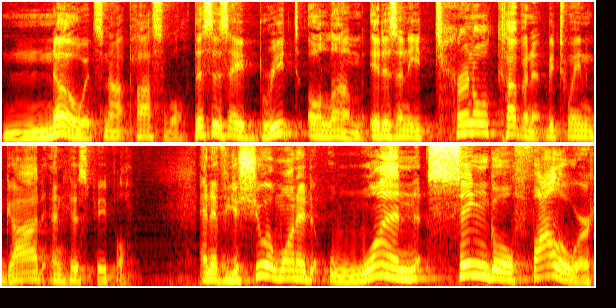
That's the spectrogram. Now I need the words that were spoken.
no, it's not possible. This is a Brit Olam, it is an eternal covenant between God and his people. And if Yeshua wanted one single follower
